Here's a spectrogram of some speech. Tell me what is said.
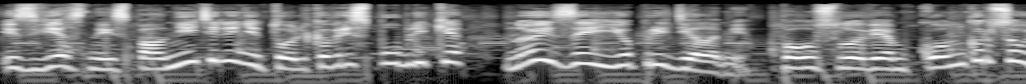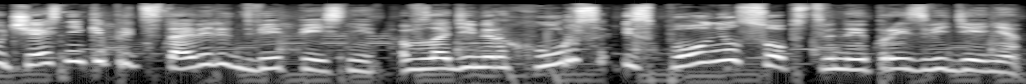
Известные исполнители не только в республике, но и за ее пределами. По условиям конкурса участники представили две песни. Владимир Хурс исполнил собственные произведения.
